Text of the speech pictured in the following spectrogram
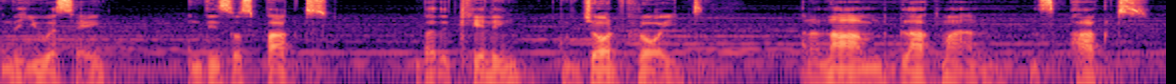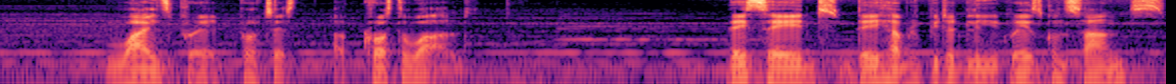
in the USA. And this was sparked by the killing of George Floyd, an unarmed black man, and sparked widespread protest across the world. They said they have repeatedly raised concerns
